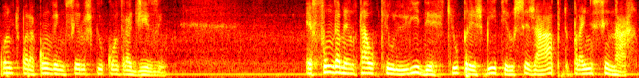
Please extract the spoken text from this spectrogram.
quanto para convencer os que o contradizem. É fundamental que o líder, que o presbítero seja apto para ensinar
